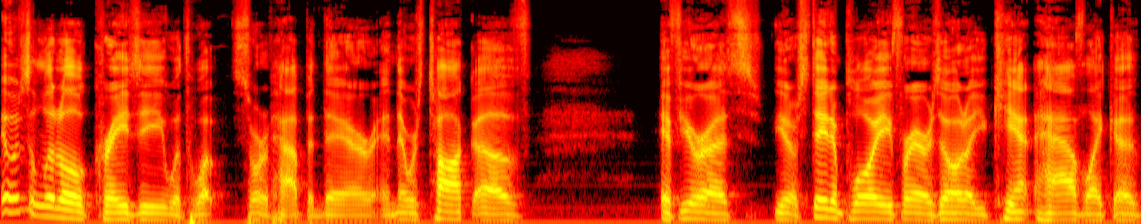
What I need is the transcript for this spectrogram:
it was a little crazy with what sort of happened there, and there was talk of if you're a you know state employee for Arizona, you can't have like a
